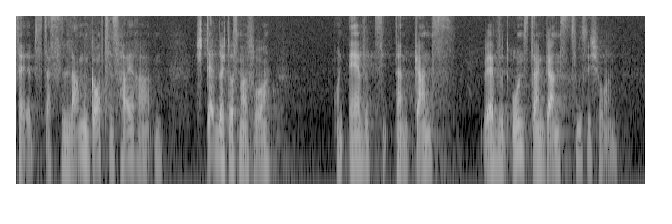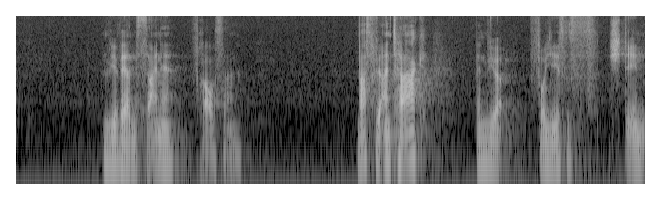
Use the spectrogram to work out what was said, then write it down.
selbst, das Lamm Gottes, heiraten. Stellt euch das mal vor. Und er wird sie dann ganz, er wird uns dann ganz zu sich holen. Und wir werden seine Frau sein. Was für ein Tag, wenn wir vor Jesus stehen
